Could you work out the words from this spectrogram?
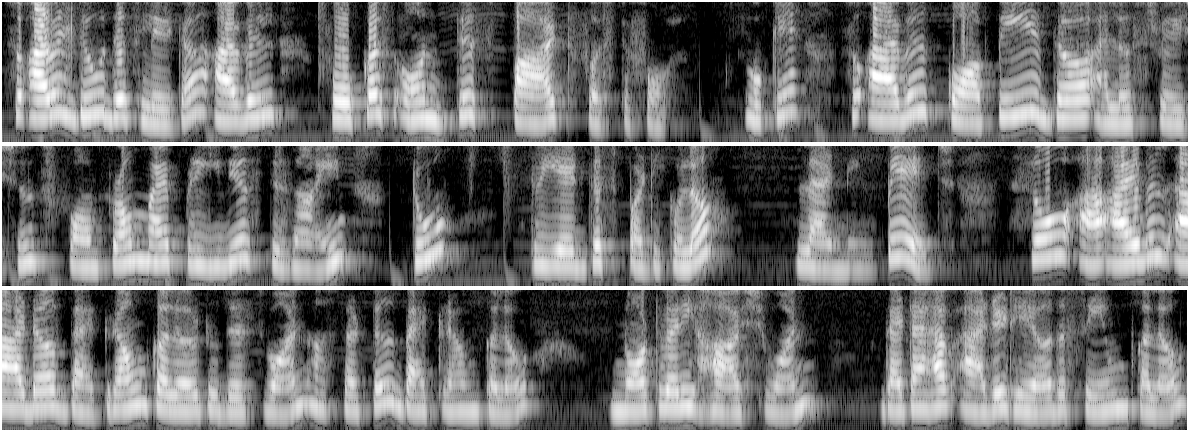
So I will do this later. I will focus on this part first of all. Okay. So I will copy the illustrations from from my previous design to create this particular landing page. So I will add a background color to this one, a subtle background color, not very harsh one that I have added here, the same color.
